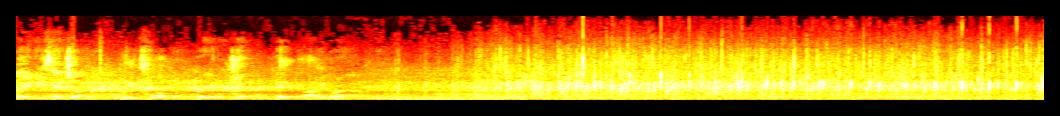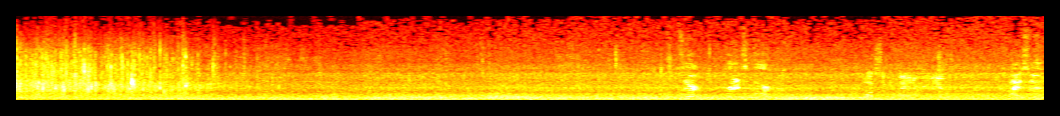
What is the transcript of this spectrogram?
Ladies and gentlemen, please welcome Brigadier General Nick I. Brown. Sir, British Corps. Washington Commander Review. Aye, sir.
